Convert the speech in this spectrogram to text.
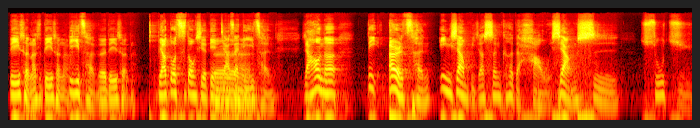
第一层那是第一层啊，第一层。对第一层。比较多吃东西的店家在第一层，然后呢，第二层印象比较深刻的好像是书局。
